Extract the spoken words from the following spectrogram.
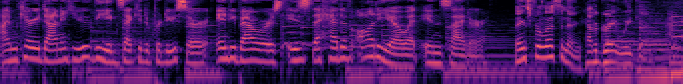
I'm Carrie Donahue, the executive producer. Andy Bowers is the head of audio at Insider. Thanks for listening. Have a great weekend.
